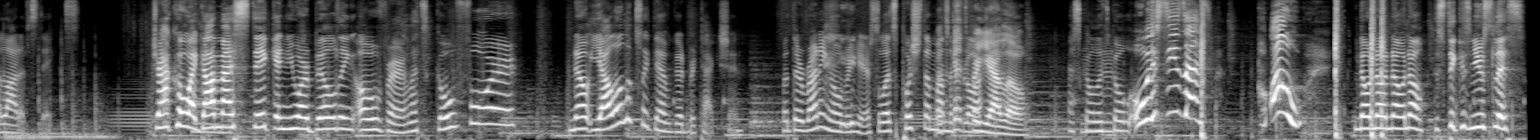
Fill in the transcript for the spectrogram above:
A lot of sticks. Draco, I got my stick, and you are building over. Let's go for. No, yellow looks like they have good protection, but they're running over here. So let's push them Let's on the get floor. for yellow. Let's go. Let's go. Oh, he sees us. No, no, no, no. The stick is useless.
